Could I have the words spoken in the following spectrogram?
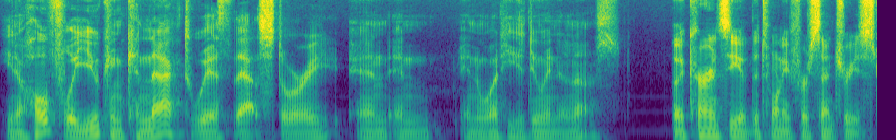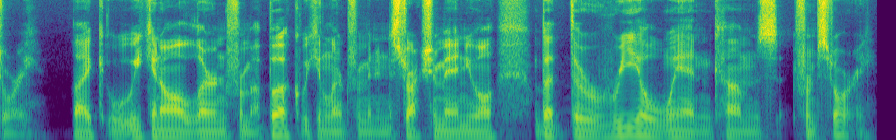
you know? Hopefully, you can connect with that story and and in what He's doing in us. The currency of the 21st century is story. Like we can all learn from a book, we can learn from an instruction manual, but the real win comes from story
